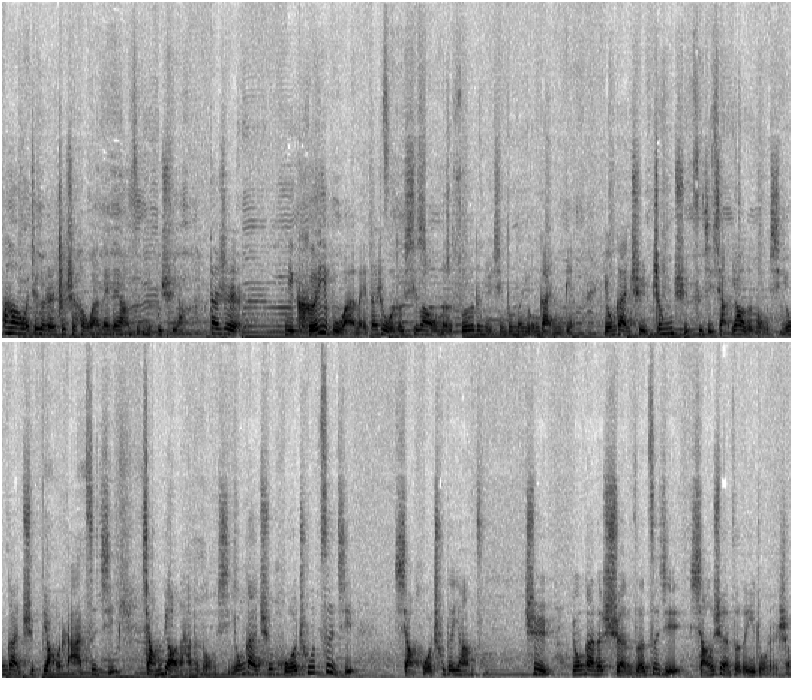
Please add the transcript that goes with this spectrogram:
啊，我这个人就是很完美的样子。你不需要，但是。你可以不完美，但是我都希望我们所有的女性都能勇敢一点，勇敢去争取自己想要的东西，勇敢去表达自己想表达的东西，勇敢去活出自己想活出的样子，去勇敢的选择自己想选择的一种人生。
